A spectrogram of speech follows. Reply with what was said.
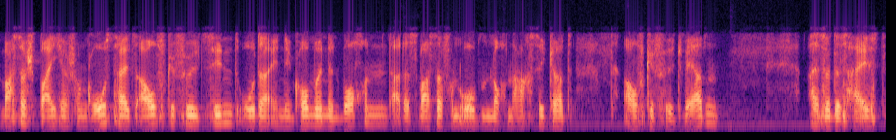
Wasserspeicher schon großteils aufgefüllt sind oder in den kommenden Wochen, da das Wasser von oben noch nachsickert, aufgefüllt werden. Also das heißt,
